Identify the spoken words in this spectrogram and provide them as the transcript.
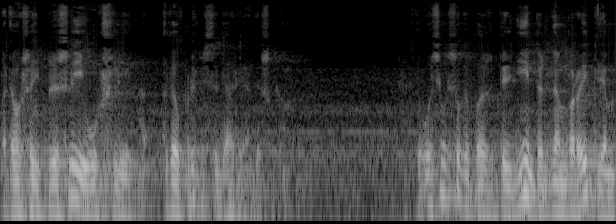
потому что они пришли и ушли, а то прыгли сюда рядышком. Это очень высокое положение. Перед ним, перед ну,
